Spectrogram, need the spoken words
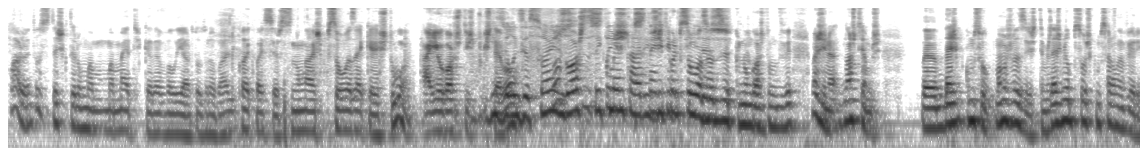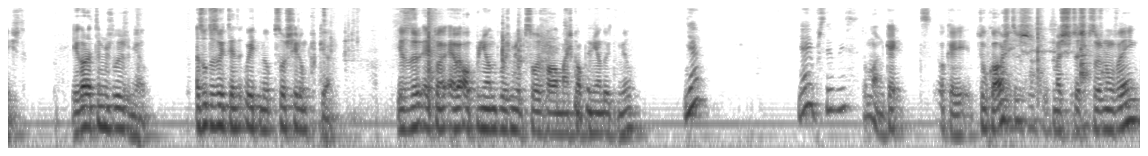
Claro, então se tens que ter uma, uma métrica de avaliar o teu trabalho, qual é que vai ser? Se não há as pessoas, é que és tua? Ah, eu gosto disto porque isto é bom. Visualizações, Então, gostos e comentários. Se tens e tipo, pessoas a dizer que não gostam de ver. Imagina, nós temos. ah, 10, começou, vamos fazer isto. Temos 10 mil pessoas que começaram a ver isto. E agora temos 2 mil. As outras 80, 8 mil pessoas saíram porquê? E as outras- então, a opinião de 2 mil pessoas vale mais que a opinião de 8 mil? Yeah. Yeah, eu percebo isso. Então, mano, o que é que. Ok, tu gostas, mas as pessoas não veem.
